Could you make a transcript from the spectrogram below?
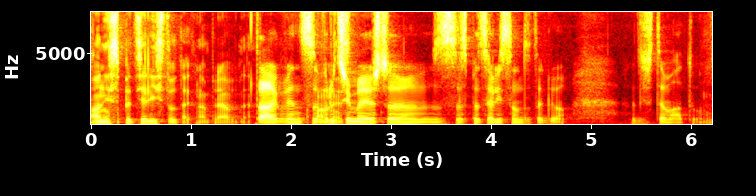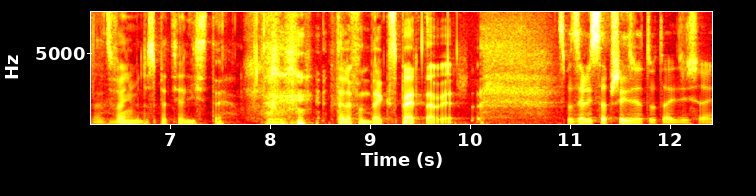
on jest specjalistą tak naprawdę. Tak, więc wrócimy jeszcze ze specjalistą do tego gdzieś tematu. Zadzwonimy do specjalisty. Telefon do eksperta, wiesz. Specjalista przyjdzie tutaj dzisiaj.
